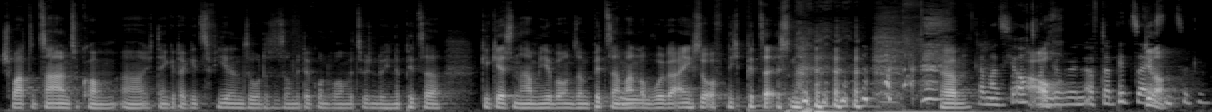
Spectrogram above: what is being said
schwarze Zahlen zu kommen. Äh, ich denke, da geht es vielen so. Das ist auch mit der Grund, warum wir zwischendurch eine Pizza gegessen haben hier bei unserem Pizzamann, mhm. obwohl wir eigentlich so oft nicht Pizza essen. ähm, Kann man sich auch dran auch, gewöhnen, öfter Pizza genau. essen zu gehen.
